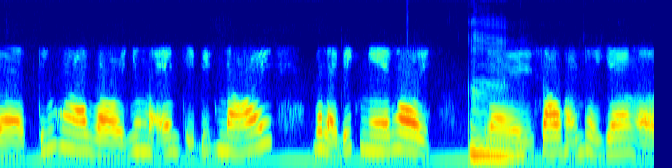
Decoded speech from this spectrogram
uh, tiếng Hoa rồi nhưng mà em chỉ biết nói với lại biết nghe thôi. À, Rồi sau khoảng thời gian ở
